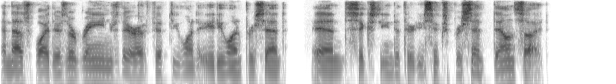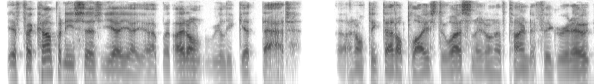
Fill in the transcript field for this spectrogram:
And that's why there's a range there of 51 to 81% and 16 to 36% downside. If a company says, yeah, yeah, yeah, but I don't really get that, I don't think that applies to us and I don't have time to figure it out,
